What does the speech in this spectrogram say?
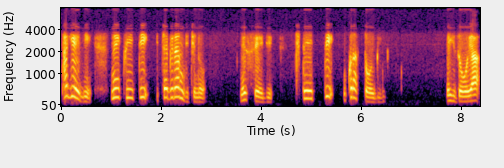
たげにねくいていちゃびらんりちのメッセージ。ちていってうくらっといび。ん映像や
